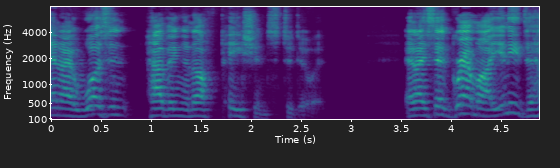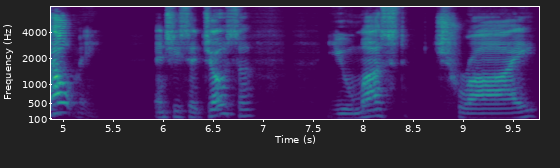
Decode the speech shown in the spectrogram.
and I wasn't having enough patience to do it. And I said, Grandma, you need to help me. And she said, Joseph, you must try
